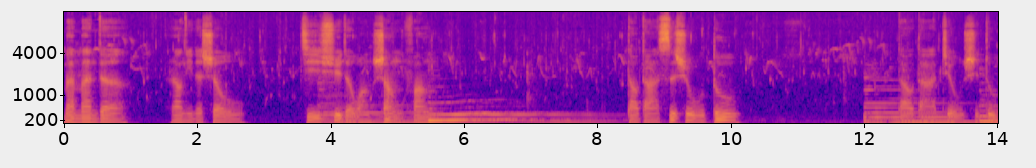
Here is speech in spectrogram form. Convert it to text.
慢慢的让你的手继续的往上方，到达四十五度，到达九十度，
